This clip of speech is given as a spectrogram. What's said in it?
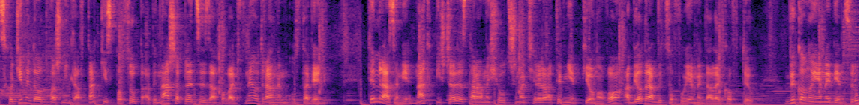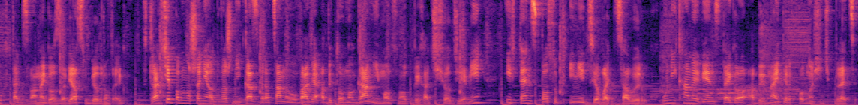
Schodzimy do odważnika w taki sposób, aby nasze plecy zachować w neutralnym ustawieniu. Tym razem jednak piszczele staramy się utrzymać relatywnie pionowo, a biodra wycofujemy daleko w tył. Wykonujemy więc ruch tak zwanego zawiasu biodrowego. W trakcie podnoszenia odważnika zwracamy uwagę, aby to nogami mocno odpychać się od ziemi i w ten sposób inicjować cały ruch. Unikamy więc tego, aby najpierw podnosić plecy.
